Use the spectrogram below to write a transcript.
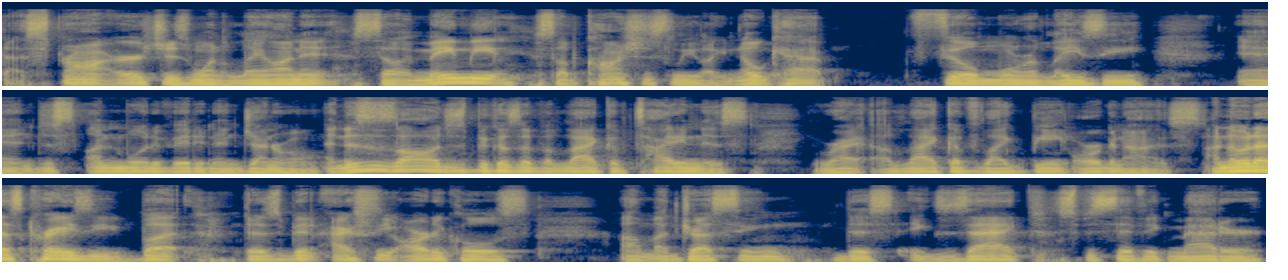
that strong urge just want to lay on it. So it made me subconsciously, like no cap, feel more lazy and just unmotivated in general. And this is all just because of a lack of tidiness, right? A lack of like being organized. I know that's crazy, but there's been actually articles um, addressing this exact specific matter.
